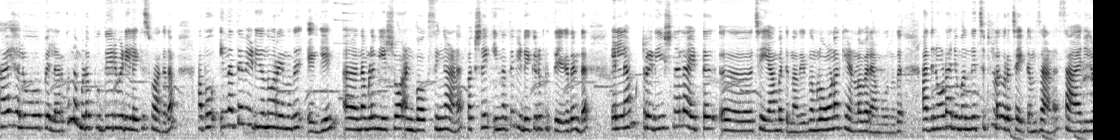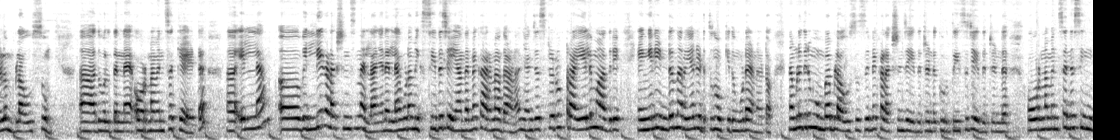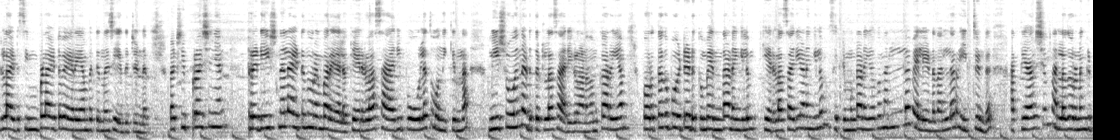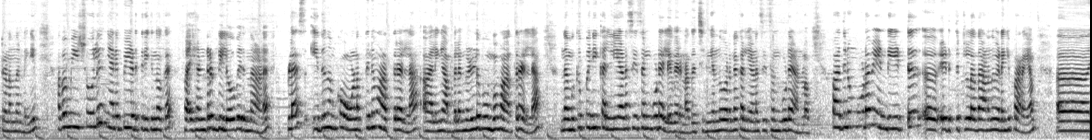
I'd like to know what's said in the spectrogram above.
Hi hello അപ്പോൾ എല്ലാവർക്കും നമ്മുടെ പുതിയൊരു വീഡിയോയിലേക്ക് സ്വാഗതം. അപ്പോൾ ഇന്നത്തെ വീഡിയോ എന്ന് പറയുന്നത് എഗെയിൻ നമ്മൾ മീഷോ അൺബോക്സിംഗ് ആണ്. പക്ഷേ ഇന്നത്തെ വീഡിയോയ്ക്ക് ഒരു പ്രത്യേകത ഉണ്ട്. എല്ലാം ട്രഡീഷണൽ ആയിട്ട് ചെയ്യാൻ പറ്റുന്ന അതായത് നമ്മൾ ഓണൊക്കെയാണല്ലോ വരാൻ പോകുന്നത്. അതിനോടനുബന്ധിച്ചിട്ടുള്ള കുറച്ച് ഐറ്റംസ് ആണ്. സാരികളും ബ്ലൗസും അതുപോലെ തന്നെ ഓർണമെന്റ്സ് ഒക്കെ ആയിട്ട്. എല്ലാം വലിയ കളക്ഷൻസ് എന്നല്ല. ഞാൻ എല്ലാം കൂടെ മിക്സ് ചെയ്ത് ചെയ്യാൻ തന്നെ കാരണം അതാണ്. ഞാൻ ജസ്റ്റ് ഒരു ട്രയൽ മാതിരി എങ്ങനെയുണ്ടെന്ന് അറിയാൻ എടുത്തു നോക്കിയതും കൂടെയാണ് കേട്ടോ. നമ്മളിതിനു മുമ്പ് ബ്ലൗസസിന്റെ കളക്ഷൻ ചെയ്തിട്ടുണ്ട് കുർത്തീസ് ചെയ്തിട്ടുണ്ട് ഓർണമെന്റ്സ് തന്നെ സിമ്പിൾ ആയിട്ട് വെയർ ചെയ്യാൻ പറ്റുന്നത് ചെയ്തിട്ടുണ്ട്. പക്ഷെ ഇപ്രാവശ്യം ഞാൻ ട്രഡീഷണൽ ആയിട്ട് എന്ന് പറയുമ്പോൾ അറിയാലോ. കേരള സാരി പോലെ തോന്നിക്കുന്ന മീഷോയിൽ നിന്ന് എടുത്തിട്ടുള്ള സാരികളാണ്. നമുക്കറിയാം പുറത്തൊക്കെ പോയിട്ട് എടുക്കുമ്പോൾ എന്താണെങ്കിലും കേരള സാരി ആണെങ്കിലും സെറ്റ് മുണ്ടാണെങ്കിലും ഒക്കെ നല്ല വിലയുണ്ട് നല്ല റേറ്റ് ഉണ്ട്. അത്യാവശ്യം നല്ലതൊരെണ്ണം കിട്ടണം എന്നുണ്ടെങ്കിൽ അപ്പോൾ മീഷോയിൽ ഞാനിപ്പോൾ ഈ എടുത്തിരിക്കുന്നതൊക്കെ ഫൈവ് ഹൺഡ്രഡ് ബിലോ വരുന്നതാണ്. പ്ലസ് ഇത് നമുക്ക് ഓണത്തിന് മാത്രമല്ല അല്ലെങ്കിൽ അമ്പലങ്ങളിൽ പോകുമ്പോൾ മാത്രമല്ല നമുക്കിപ്പോൾ ഇനി കല്യാണ സീസൺ കൂടെ അല്ലേ വരണത് ചിങ്ങെന്ന് പറഞ്ഞ കല്യാണ സീസൺ കൂടെ ആണല്ലോ അപ്പം അതിനും കൂടെ വേണ്ടിയിട്ട് എടുത്തിട്ടുള്ളതാണെന്ന് വേണമെങ്കിൽ പറയാം.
